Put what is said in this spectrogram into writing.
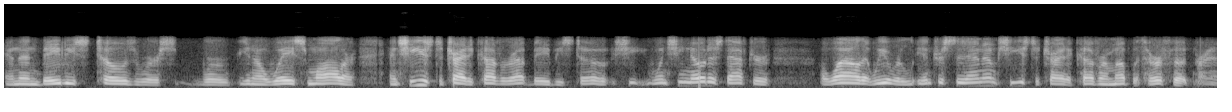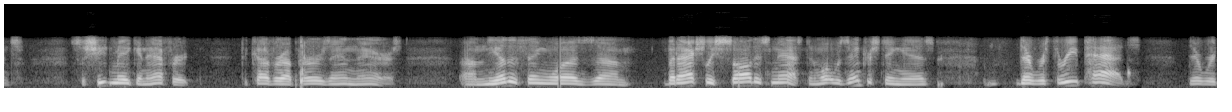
and then baby's toes were were you know way smaller. And she used to try to cover up baby's toe. She when she noticed after a while that we were interested in them, she used to try to cover them up with her footprints. So she'd make an effort to cover up hers and theirs. Um, the other thing was um, but I actually saw this nest. And what was interesting is there were three pads. There were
